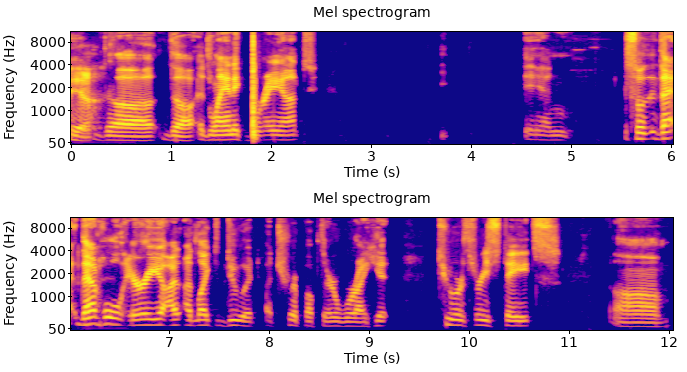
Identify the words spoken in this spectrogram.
Yeah. the the atlantic brant and so that that whole area I, i'd like to do a, a trip up there where i hit two or three states um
